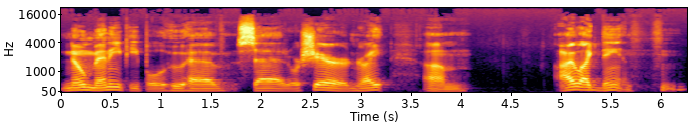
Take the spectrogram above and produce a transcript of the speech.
know many people who have said or shared, right? Um, I like Dan.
